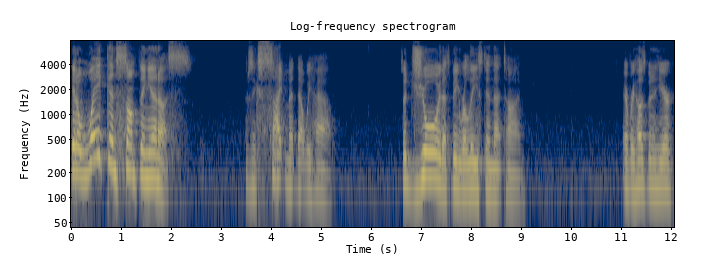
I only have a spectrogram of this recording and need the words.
it awakens something in us. There's an excitement that we have. It's a joy that's being released in that time. Every husband in here,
